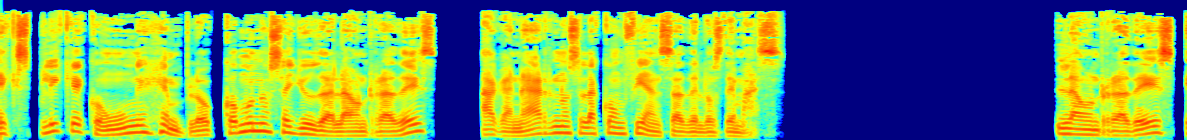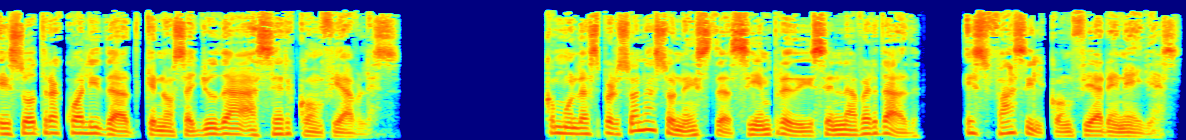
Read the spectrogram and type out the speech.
Explique con un ejemplo cómo nos ayuda la honradez a ganarnos la confianza de los demás. La honradez es otra cualidad que nos ayuda a ser confiables. Como las personas honestas siempre dicen la verdad, es fácil confiar en ellas.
